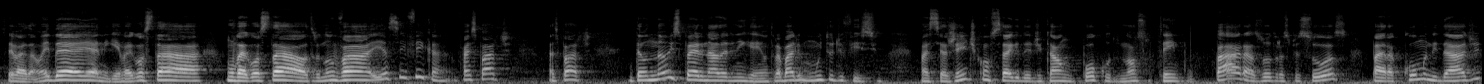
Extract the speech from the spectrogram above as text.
Você vai dar uma ideia, ninguém vai gostar, um vai gostar, outro não vai, e assim fica, faz parte, faz parte. Então não espere nada de ninguém, é um trabalho muito difícil. Mas se a gente consegue dedicar um pouco do nosso tempo para as outras pessoas, para a comunidade,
